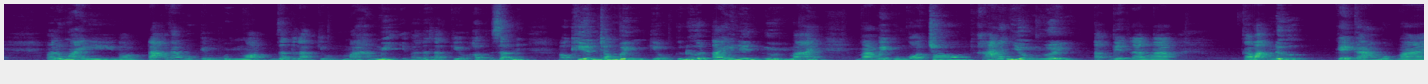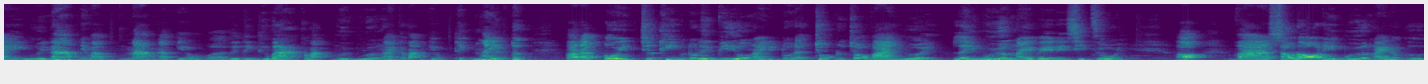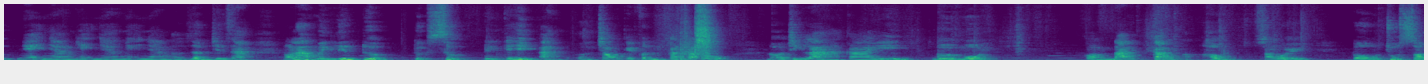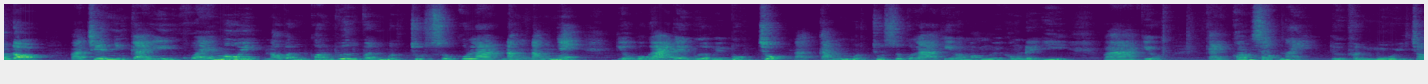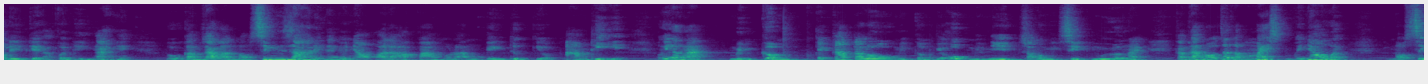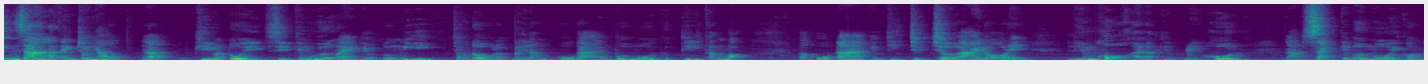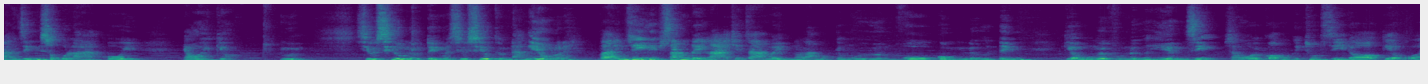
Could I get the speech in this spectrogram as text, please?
Và lúc này thì nó tạo ra một cái mùi ngọt rất là kiểu ma mị và rất là kiểu hấp dẫn ấy. nó khiến cho mình kiểu cứ đưa tay lên ngửi mãi. Và mình cũng có cho khá là nhiều người, đặc biệt là các bạn nữ, kể cả một vài người nam, nhưng mà nam là kiểu ờ, giới tính thứ ba, các bạn ngửi mùi hương này, các bạn kiểu thích ngay lập tức và là tôi trước khi mà tôi lên video này thì tôi đã chốt được cho vài người lấy mùi hương này về để xịt rồi. Đó. Và sau đó thì mùi hương này nó cứ nhẹ nhàng nhẹ nhàng nhẹ nhàng ở dần trên da. Nó làm mình liên tưởng thực sự đến cái hình ảnh ở trong cái phần catalo đó chính là cái bờ môi còn đang căng hồng xong rồi tô một chút son đỏ. Và trên những cái khóe môi ấy, nó vẫn còn vương vấn một chút sô cô la đắng đắng nhẹ kiểu cô gái đây vừa mới vụng trộm đã cắn một chút sô cô la khi mà mọi người không để ý. Và kiểu cái concept này từ phần mùi cho đến kể cả phần hình ảnh ấy, tôi có cảm giác là nó sinh ra để dành cho nhau hoặc là hoặc là một là một cái hình thức kiểu ám thị ấy. có nghĩa là mình cầm cái catalog, mình cầm cái hộp, mình nhìn, xong rồi mình xịt mùi hương này. Cảm giác nó rất là match với nhau ấy. Nó sinh ra là dành cho nhau ấy. Thế là khi mà tôi xịt cái mùi hương này, kiểu tôi nghĩ trong đầu là đấy là một cô gái bờ môi cực kỳ căng bọng và cô ta kiểu chỉ trực chờ ai đó để liếm hộ hay là kiểu để hôn làm sạch cái bờ môi còn đang dính sô cô la của cô ấy. Eo ơi kiểu người siêu siêu nữ tính và siêu siêu kiểu đáng yêu luôn ấy. Và những gì lip xăng để lại trên da mình nó là một cái mùi hương vô cùng nữ tính kiểu một người phụ nữ hiền dịu xong rồi có một cái chút gì đó kiểu uh,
